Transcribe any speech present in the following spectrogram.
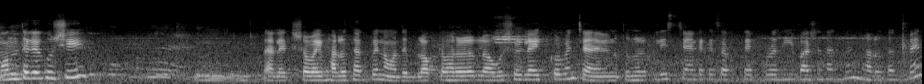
মন থেকে খুশি? তাহলে সবাই ভালো থাকবেন। আমাদের ব্লগটা ভালো লাগলে অবশ্যই লাইক করবেন। চ্যানেলে নতুন হলে প্লিজ চ্যানেলটাকে সাবস্ক্রাইব করে দিয়ে পাশে থাকবেন। ভালো থাকবেন।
